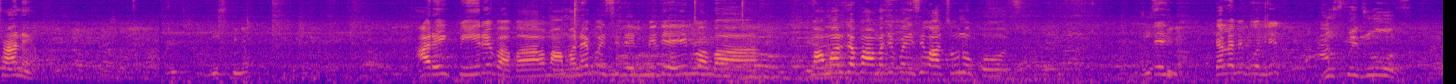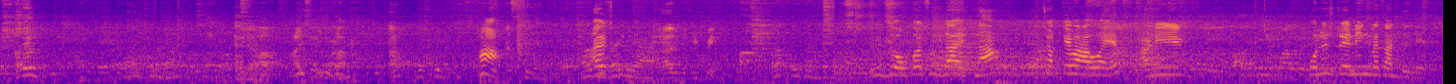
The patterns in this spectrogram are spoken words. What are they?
छान आहे. ज्यूस अरे पी रे बाबा. मामा नाही पैसे देईल. मी देईल बाबा. मामाच्या मामाचे पैसे ज्यूस ते- पिना त्याला मी बोलली ज्यूस पी ज्यूस अरे आईस्क्रीम का हां. आईस्क्रीम मी दोघं सुद्धा आहेत ना. चक्के भाऊ आहेत आणि पोलीस ट्रेनिंगला चाललेले आहेत.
